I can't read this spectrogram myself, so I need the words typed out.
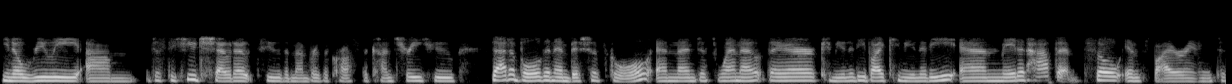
you know, really um, just a huge shout out to the members across the country who set a bold and ambitious goal and then just went out there community by community and made it happen. So inspiring to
